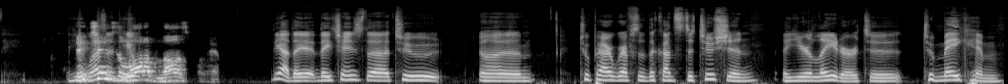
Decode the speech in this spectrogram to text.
He they wasn't. changed a he, lot of laws for him. Yeah, they they changed the two um, two paragraphs of the Constitution a year later to to make him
